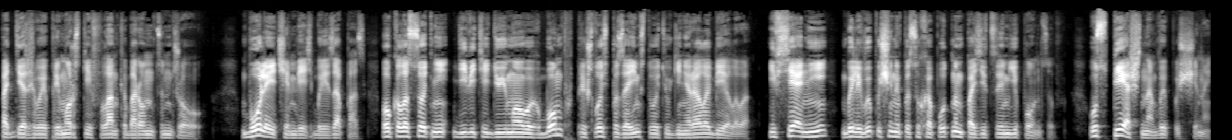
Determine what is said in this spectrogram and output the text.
поддерживая приморский фланг обороны Цинчжоу. Более чем весь боезапас. Около сотни 9-дюймовых бомб пришлось позаимствовать у генерала Белого. И все они были выпущены по сухопутным позициям японцев. Успешно выпущены.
